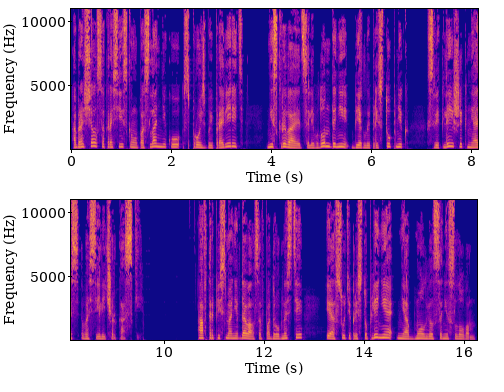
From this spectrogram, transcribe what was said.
обращался к российскому посланнику с просьбой проверить, не скрывается ли в Лондоне беглый преступник, светлейший князь Василий Черкасский. Автор письма не вдавался в подробности и о сути преступления не обмолвился ни словом.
